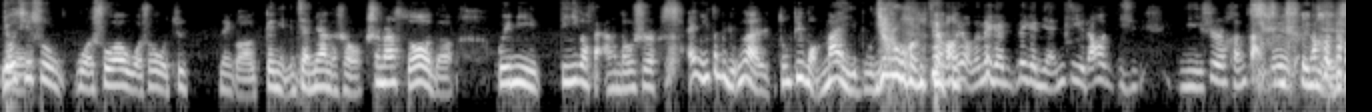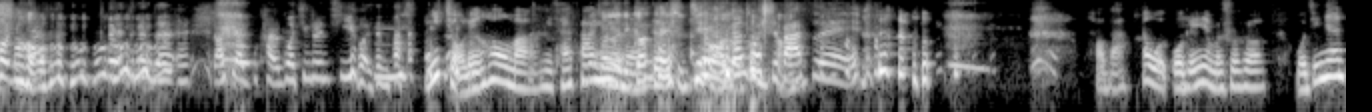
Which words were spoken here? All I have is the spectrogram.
尤其是我说我说我去那个跟你们见面的时候，身边所有的闺蜜第一个反应都是，哎，你怎么永远都比我慢一步？就是我们见网友的那个那个年纪，然后你你是很反对的，然后到 对对对，然后现在不开始过青春期，我现在你九零后吗？你才发育你刚开始见我刚过十八岁，好吧，那我我给你们说说。我今天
